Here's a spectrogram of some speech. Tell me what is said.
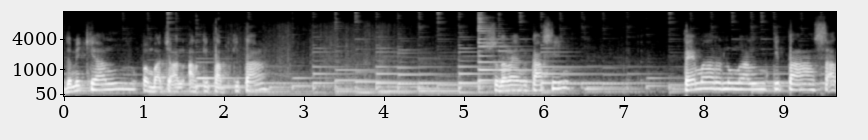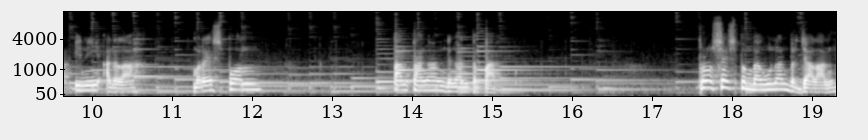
Demikian pembacaan Alkitab kita. Saudara yang kekasih, tema renungan kita saat ini adalah merespon tantangan dengan tepat. Proses pembangunan berjalan,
